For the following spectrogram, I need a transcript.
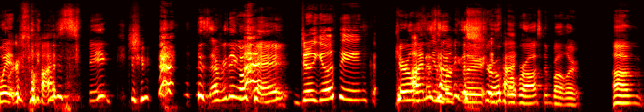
wait, can you speak? Is everything okay? Do you think? Carolina's Austin having Butler a stroke hot. over Austin Butler. Um,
